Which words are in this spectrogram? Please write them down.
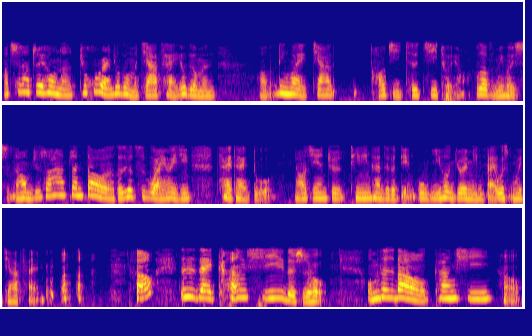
然后吃到最后呢，就忽然就给我们加菜，又给我们哦、另外加好几只鸡腿啊，不知道怎么一回事，然后我们就说啊赚到了，可是又吃不完，因为已经菜太多。然后今天就听听看这个典故，以后你就会明白为什么会加菜。好，这是在康熙的时候，我们都知道康熙，好，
